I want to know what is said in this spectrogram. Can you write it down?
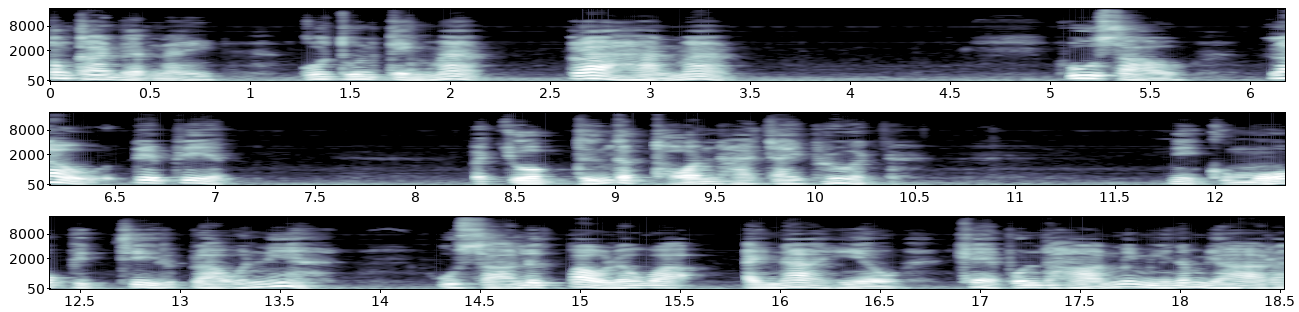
ต้องการแบบไหน โกทุนเก่งมาก กล้าหาญมากครูสาวเล่าเรียบๆประจวบถึงกับถอนหายใจพรวด นี่กูโม้ผิดที่หรือเปล่าวะเนี่ย อุตสาห์เลือกเป้าแล้วว่า ไอ้หน้าเหี่ยว แค่พลทหารไม่มีน้ำยาอะไร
